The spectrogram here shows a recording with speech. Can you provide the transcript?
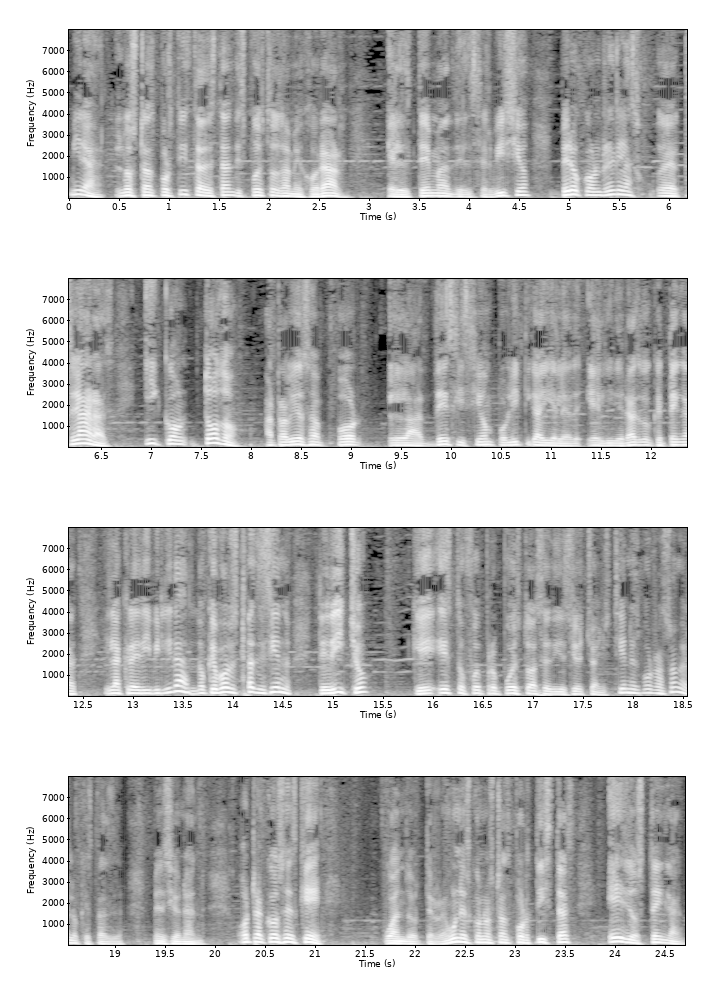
Mira, los transportistas están dispuestos a mejorar el tema del servicio, pero con reglas eh, claras y con todo atraviesa por la decisión política y el, el, liderazgo que tengas y la credibilidad. Lo que vos estás diciendo, te he dicho que esto fue propuesto hace 18 años. Tienes vos razón en lo que estás mencionando. Otra cosa es que cuando te reúnes con los transportistas, ellos tengan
